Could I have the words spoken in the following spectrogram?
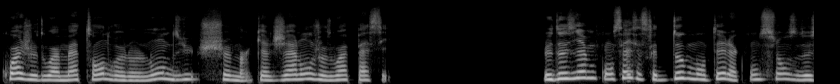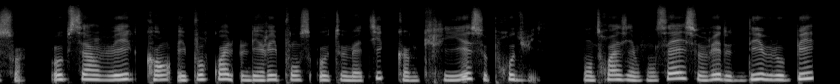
quoi je dois m'attendre le long du chemin? Quel jalon je dois passer? Le deuxième conseil, ce serait d'augmenter la conscience de soi. Observer quand et pourquoi les réponses automatiques comme crier se produisent. Mon troisième conseil serait de développer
